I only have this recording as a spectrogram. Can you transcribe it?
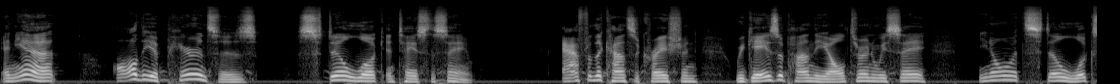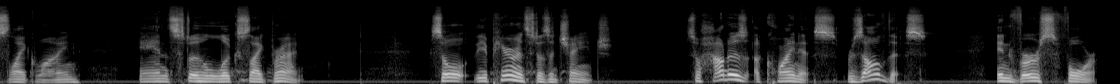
And yet, all the appearances still look and taste the same. After the consecration, we gaze upon the altar and we say, you know, it still looks like wine and it still looks like bread. So the appearance doesn't change. So, how does Aquinas resolve this? In verse 4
